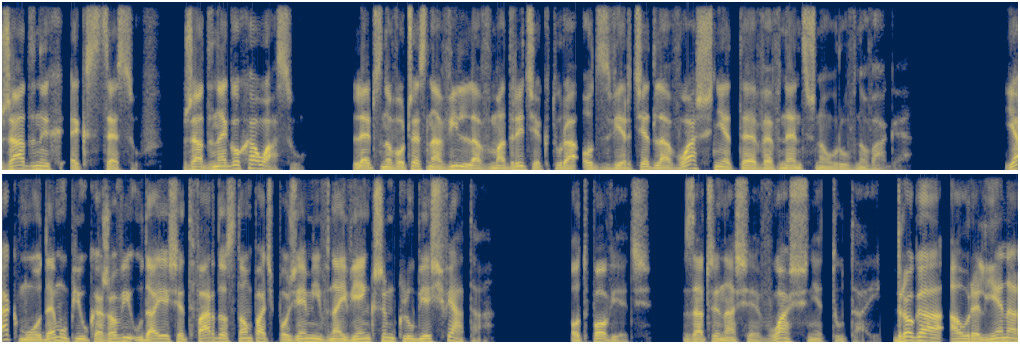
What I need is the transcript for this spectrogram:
Żadnych ekscesów, żadnego hałasu, lecz nowoczesna willa w Madrycie, która odzwierciedla właśnie tę wewnętrzną równowagę. Jak młodemu piłkarzowi udaje się twardo stąpać po ziemi w największym klubie świata? Odpowiedź zaczyna się właśnie tutaj. Droga Aureliena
